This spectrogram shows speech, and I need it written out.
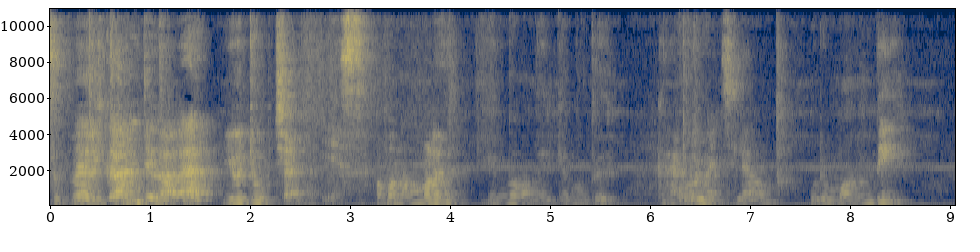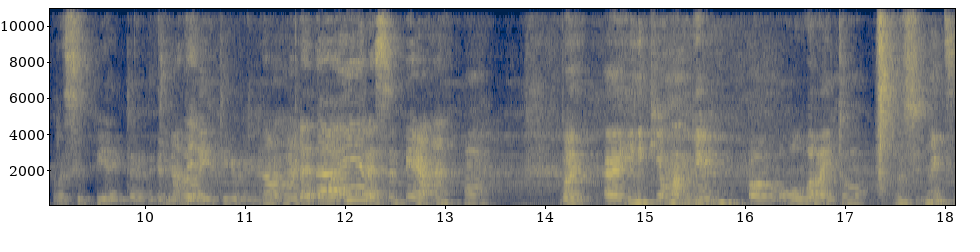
Guys welcome to our YouTube channel yes അപ്പൊ നമ്മൾ ഇന്ന് വന്നിരിക്കുന്നത് മനസ്സിലാവും. ഒരു മന്തി റെസിപ്പി ആയിട്ടാണ് നമ്മുടേതായ റെസിപ്പിയാണ് എനിക്ക് മന്തി ഓവർ ആയിട്ടൊന്നും മീൻസ്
